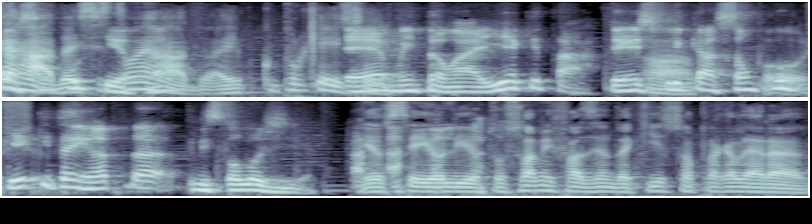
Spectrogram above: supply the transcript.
tá explicação errado, aí por vocês estão tá? errados. Aí, por que isso? É, aí? então, aí é que tá. Tem a explicação por Ah, poxa. que, que tem antes da cristologia. Eu sei, eu li, eu tô só me fazendo aqui só pra galera,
